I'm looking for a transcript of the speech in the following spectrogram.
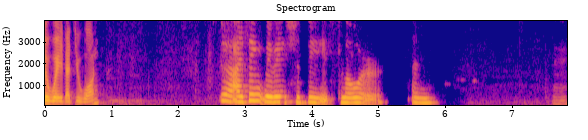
The way that you want? Yeah, I think maybe it should be slower and. Mm-hmm.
